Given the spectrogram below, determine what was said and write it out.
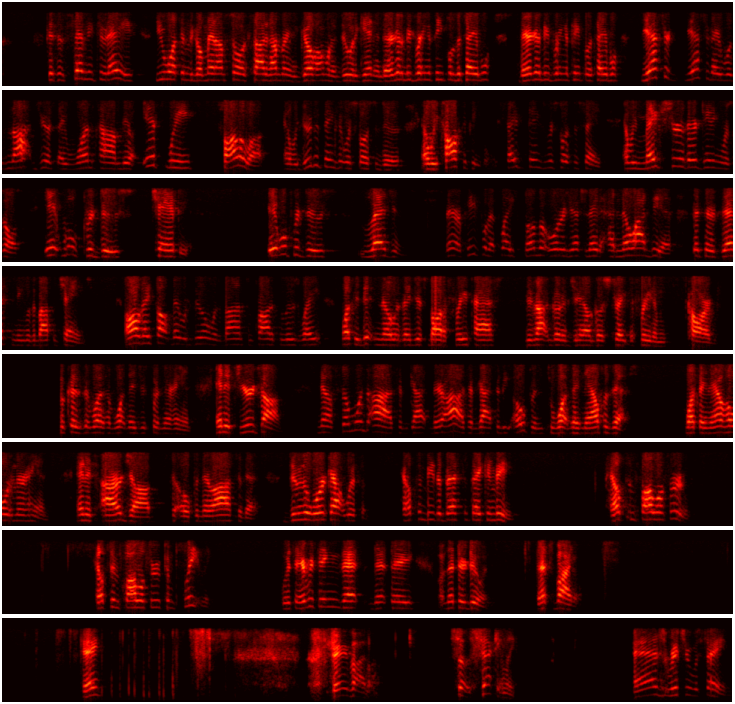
Because in 72 days, you want them to go, man, I'm so excited, I'm ready to go, I want to do it again, and they're going to be bringing people to the table. They're going to be bringing people to the table yesterday, yesterday was not just a one-time deal. If we follow up and we do the things that we're supposed to do, and we talk to people, we say the things we're supposed to say, and we make sure they're getting results, it will produce champions. It will produce legends. There are people that placed bundle orders yesterday that had no idea that their destiny was about to change. All they thought they were doing was buying some product to lose weight. What they didn't know is they just bought a free pass, do not go to jail, go straight to freedom card because of what, of what they just put in their hand. And it's your job. Now, someone's eyes have got their eyes have got to be open to what they now possess, what they now hold in their hand, and it's our job to open their eyes to that. Do the workout with them. Help them be the best that they can be. Help them follow through. Help them follow through completely with everything that that they that they're doing. That's vital. Okay? Very vital. So, secondly, as Richard was saying,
